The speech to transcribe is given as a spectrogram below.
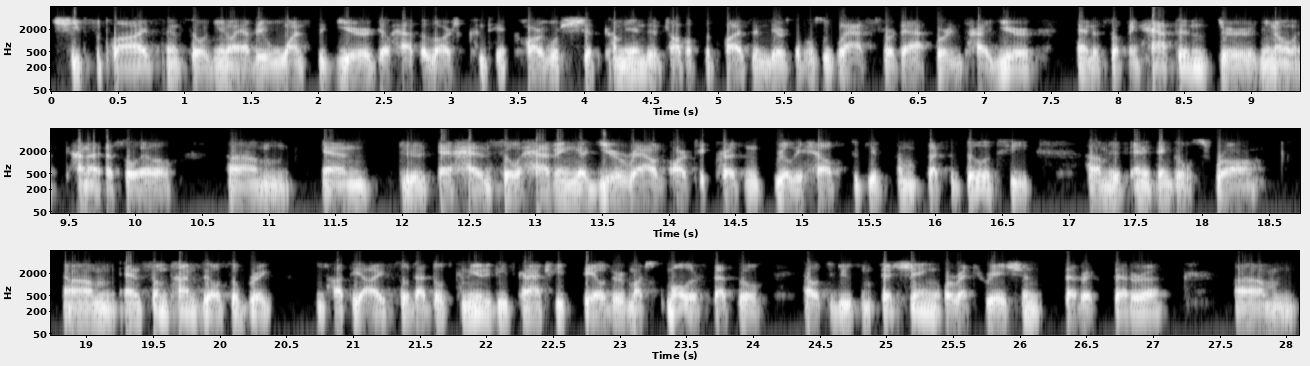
cheap supplies. And so, you know, every once a year, they'll have a large contain- cargo ship come in, they drop off supplies, and they're supposed to last for that for an entire year. And if something happens, they're, you know, kind of SOL. Um, and, and so having a year round Arctic presence really helps to give some flexibility um, if anything goes wrong. Um, and sometimes they also break the ice so that those communities can actually sail their much smaller vessels out to do some fishing or recreation, et cetera, et cetera. Um,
